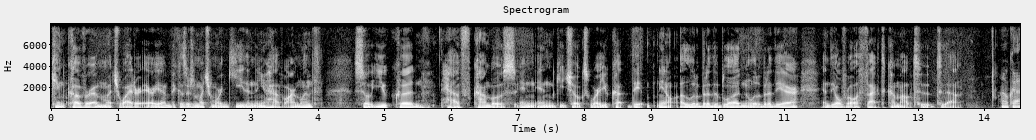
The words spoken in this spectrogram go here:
can cover a much wider area because there's much more gi than, you have arm length. So you could have combos in, in gi chokes where you cut the you know a little bit of the blood and a little bit of the air, and the overall effect come out to to that. Okay.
